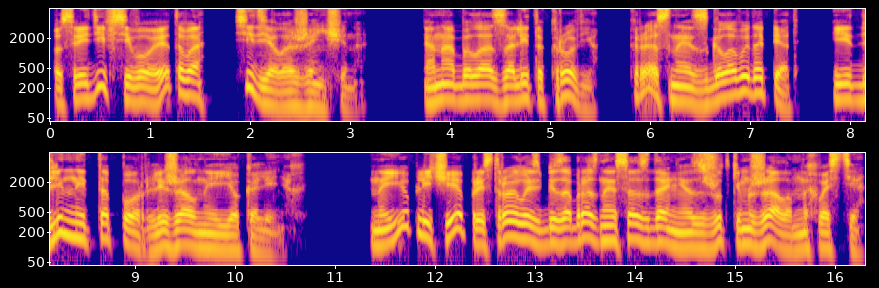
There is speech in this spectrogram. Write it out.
посреди всего этого, сидела женщина. Она была залита кровью, красная с головы до пят, и длинный топор лежал на ее коленях. На ее плече пристроилось безобразное создание с жутким жалом на хвосте.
